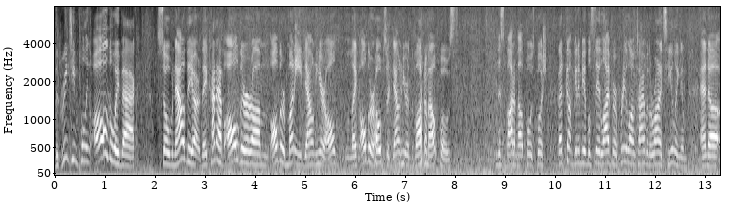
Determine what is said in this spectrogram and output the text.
the green team pulling all the way back back. So now they are they kind of have all their um all their money down here. All like all their hopes are down here at the bottom outpost this bottom outpost push. FedComp going to be able to stay alive for a pretty long time with Ohranex healing him. And uh,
